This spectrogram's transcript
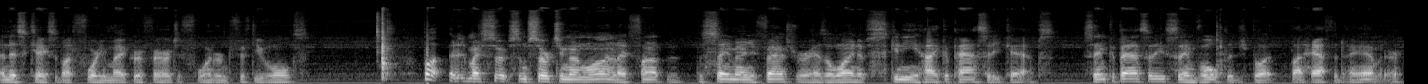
In this case, about 40 microfarads at 450 volts. But I did my some searching online and I found that the same manufacturer has a line of skinny high capacity caps. Same capacity, same voltage, but about half the diameter.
